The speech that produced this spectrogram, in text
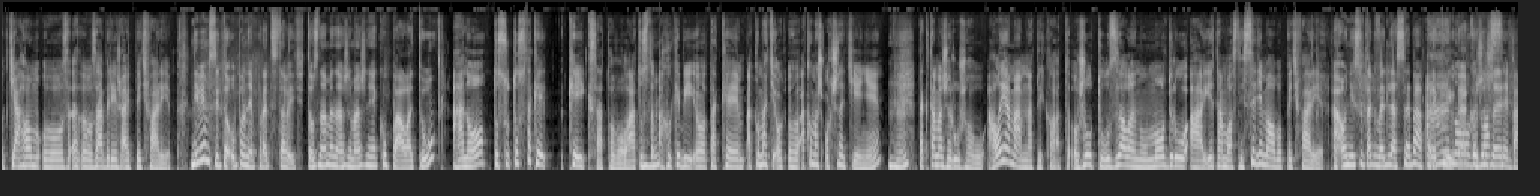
ťahom o, o, zaberieš aj 5 farieb. Neviem si to úplne predstaviť. To znamená, že máš nejakú paletu. Áno, to sú, to sú také cake sa to volá. To sú Mhm. to, ako keby o, také, ako, máte, o, ako máš očné tiene, Mhm. tak tam máš rúžovú. Ale ja mám napríklad žltú, zelenú, modrú a je tam vlastne 7 alebo 5 farieb. A oni sú tak vedľa seba prekryv, Áno, akože, vedľa že seba,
